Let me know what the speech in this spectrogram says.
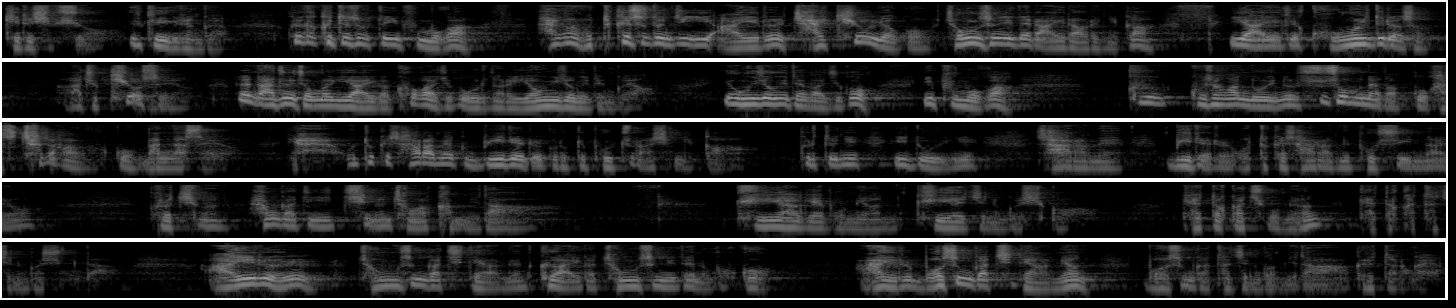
기르십시오. 이렇게 얘기를 한 거예요. 그러니까 그때서부터 이 부모가 하여간 어떻게 해서든지 이 아이를 잘 키우려고 정승이 될 아이라 그러니까 이 아이에게 공을 들여서 아주 키웠어요. 근데 나중에 정말 이 아이가 커가지고 우리나라 영의정이 된 거예요. 영의정이 돼가지고 이 부모가 그 고상한 노인을 수소문해 갖고 가서 찾아가 갖고 만났어요. 야 어떻게 사람의 그 미래를 그렇게 볼 줄 아십니까? 그랬더니 이 노인이 사람의 미래를 어떻게 사람이 볼 수 있나요? 그렇지만 한 가지 이치는 정확합니다. 귀하게 보면 귀해지는 것이고 개떡같이 보면 개떡 같아지는 것입니다. 아이를 정승같이 대하면 그 아이가 정승이 되는 거고 아이를 머슴같이 대하면 머슴 같아지는 겁니다. 그랬다는 거예요.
